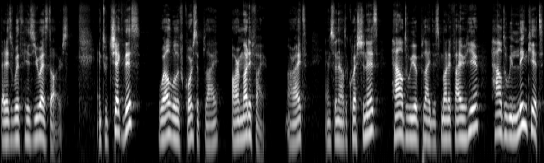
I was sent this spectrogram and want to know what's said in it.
That is with his US dollars. And to check this, well, we'll of course apply our modifier. All right? And so now the question is, how do we apply this modifier here? How do we link it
